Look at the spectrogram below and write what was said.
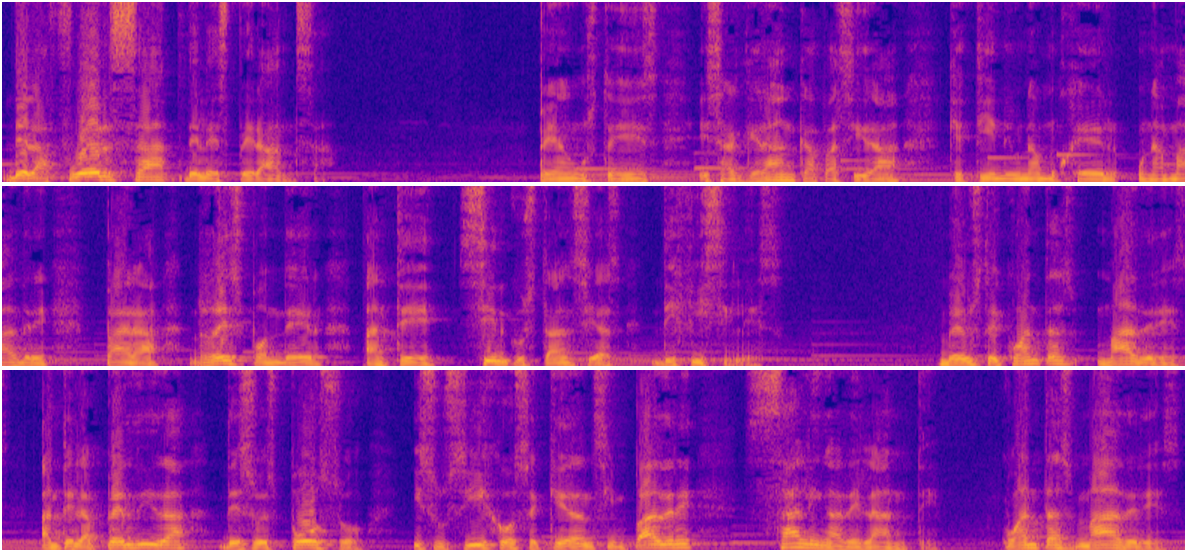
de la fuerza, de la esperanza. Vean ustedes esa gran capacidad que tiene una mujer, una madre, para responder ante circunstancias difíciles. ¿Ve usted cuántas madres ante la pérdida de su esposo y sus hijos se quedan sin padre, salen adelante? ¿Cuántas madres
